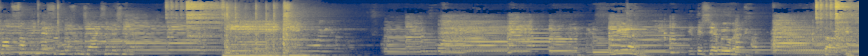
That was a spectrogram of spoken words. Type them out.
Called Something Missing. We're from Jackson, Michigan. We're gonna get this shit moving. Sorry.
